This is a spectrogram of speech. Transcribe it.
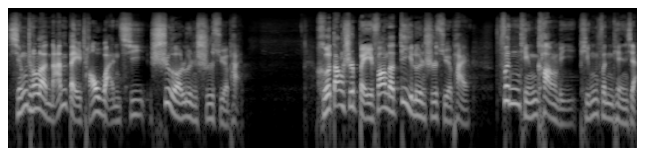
形成了南北朝晚期社论师学派，和当时北方的地论师学派分庭抗礼，平分天下。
